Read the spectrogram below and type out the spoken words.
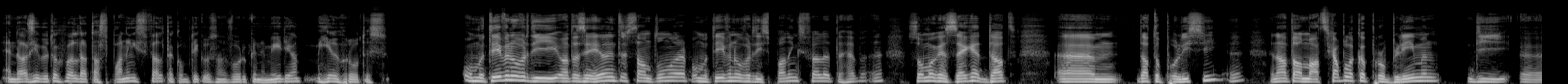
En daar zien we toch wel dat dat spanningsveld, dat komt dikwijls naar voren in de media, heel groot is. Om het even over die, want dat is een heel interessant onderwerp, om het even over die spanningsvelden te hebben. Hè. Sommigen zeggen dat, um, dat de politie hè, een aantal maatschappelijke problemen die, uh,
